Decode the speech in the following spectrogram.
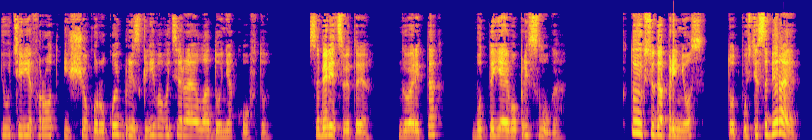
и, утерев рот и щеку рукой, брезгливо вытираю ладонь о кофту. «Собери цветы», — говорит так, будто я его прислуга. «Кто их сюда принес? Тот пусть и собирает.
